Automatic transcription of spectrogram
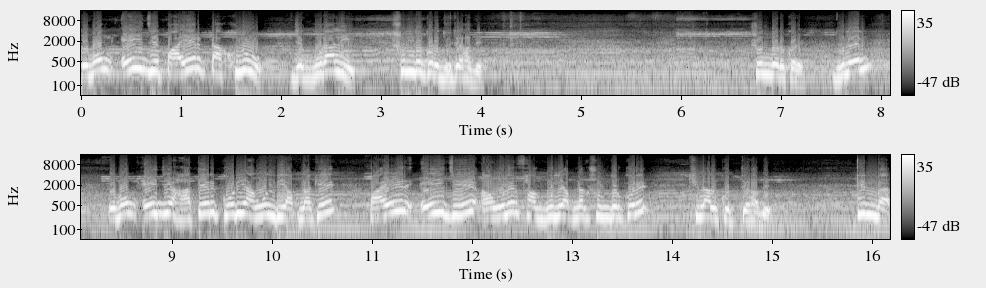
এবং এই যে পায়ের টাকনু, যে গুড়ালি, সুন্দর করে ধুতে হবে। সুন্দর করে ধুলেন এবং এই যে হাতের কড়ি আঙুল দিয়ে আপনাকে পায়ের এই যে আঙুলের ফাঁকগুলি আপনাকে সুন্দর করে খিলাল করতে হবে। তিনবার।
